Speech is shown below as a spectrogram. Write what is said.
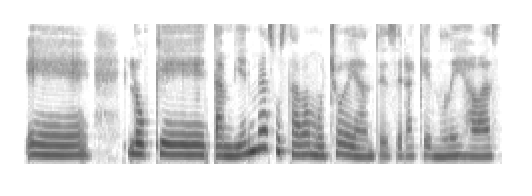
Eh, lo que también me asustaba mucho de antes era que no dejabas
